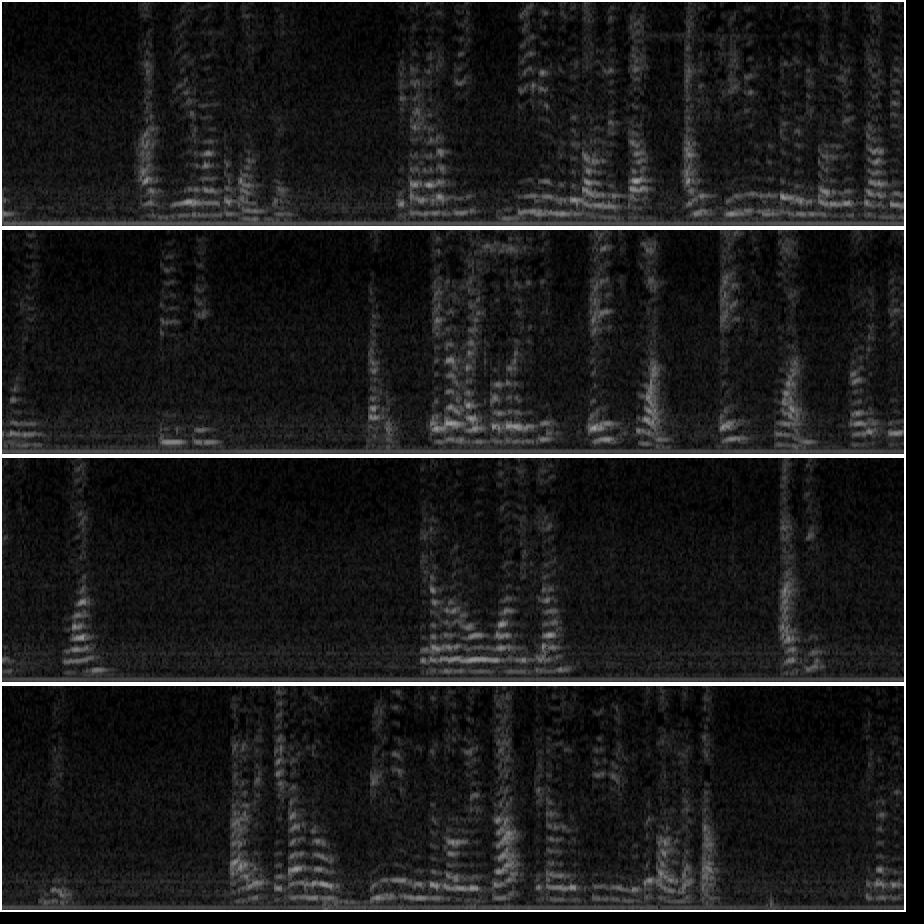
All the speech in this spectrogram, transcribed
আর জি এর মান তো কনস্ট্যান্ট এটা গেল কি? বি বিন্দুতে তরলের চাপ। আমি সি বিন্দুতে যদি তরলের চাপ বের করি পিসি দেখো, এটার হাইট কত রেখেছি? এইচ ওয়ান এইচ ওয়ান তাহলে এইচ ওয়ান এটা ধরো রো ওয়ান লিখলাম। আর কি? জি তাহলে এটা হলো বি বিন্দুতে তরলের চাপ, এটা হলো সি বিন্দুতে তরলের চাপ। ঠিক আছে?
